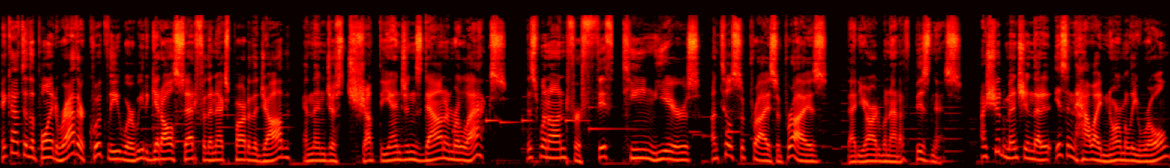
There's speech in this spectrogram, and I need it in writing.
It got to the point rather quickly where we'd get all set for the next part of the job and then just shut the engines down and relax. This went on for 15 years until, surprise, surprise, that yard went out of business. I should mention that it isn't how I normally roll.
